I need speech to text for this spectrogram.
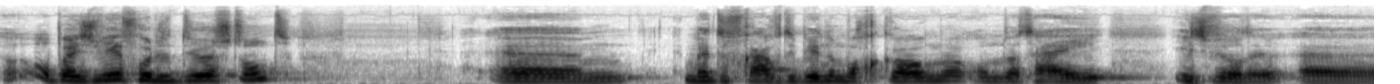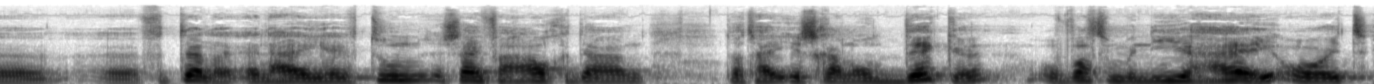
opeens weer voor de deur stond. Um, met de vrouw die binnen mocht komen, omdat hij iets wilde uh, uh, vertellen. En hij heeft toen zijn verhaal gedaan dat hij is gaan ontdekken op wat manier hij ooit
